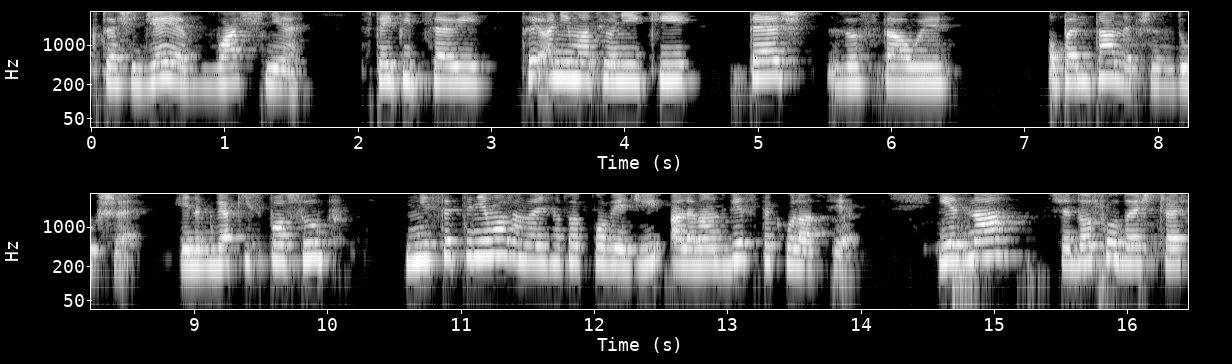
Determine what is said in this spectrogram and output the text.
która się dzieje właśnie w tej pizzerii, toy animatroniki też zostały opętane przez duszę. Jednak w jaki sposób? Niestety nie można znaleźć na to odpowiedzi, ale mam dwie spekulacje. Jedna, że doszło do jeszcze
